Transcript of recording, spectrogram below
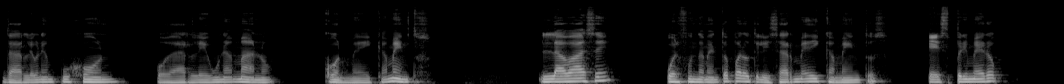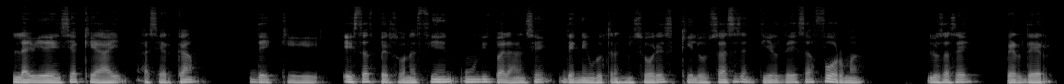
darle un empujón o darle una mano con medicamentos. La base o el fundamento para utilizar medicamentos es primero la evidencia que hay acerca de que estas personas tienen un desbalance de neurotransmisores que los hace sentir de esa forma, los hace perder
